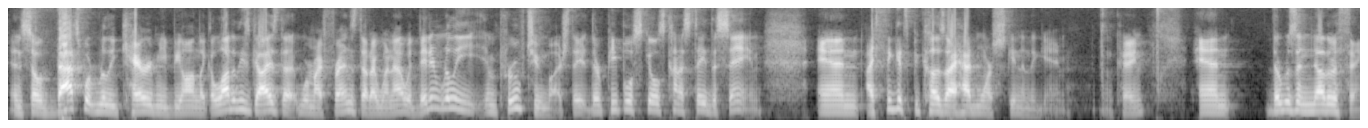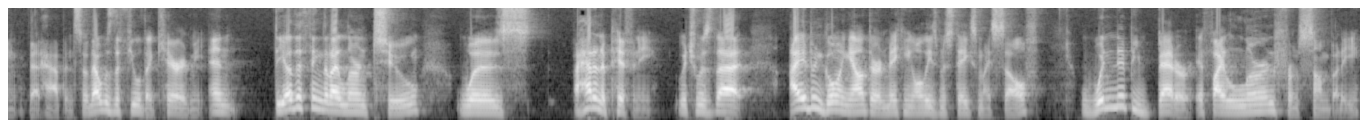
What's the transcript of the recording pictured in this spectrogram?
And so that's what really carried me beyond. Like, a lot of these guys that were my friends that I went out with, they didn't really improve too much. They, their people skills kind of stayed the same. And I think it's because I had more skin in the game. Okay. And there was another thing that happened. So that was the fuel that carried me. And the other thing that I learned too was I had an epiphany, which was that I had been going out there and making all these mistakes myself. Wouldn't it be better if I learned from somebody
